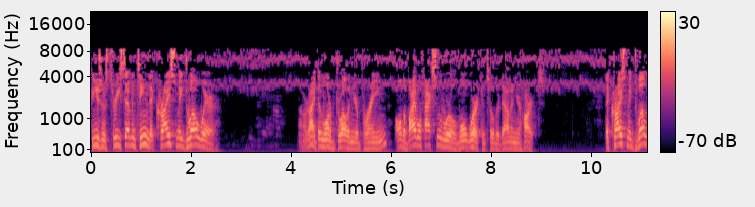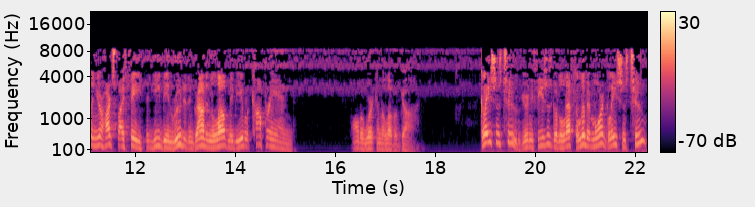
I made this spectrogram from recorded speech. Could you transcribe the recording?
Ephesians 3.17, that Christ may dwell where? Alright, doesn't want to dwell in your brain. All the Bible facts in the world won't work until they're down in your heart. That Christ may dwell in your hearts by faith, that ye being rooted and grounded in love may be able to comprehend all the work and the love of God. Galatians 2, you're in Ephesians, go to the left a little bit more, Galatians 2,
